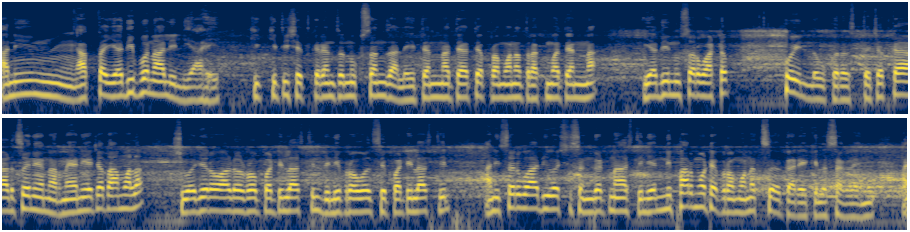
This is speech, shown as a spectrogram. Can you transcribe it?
आणि आत्ता यादी पण आलेली आहे. की किती शेतकऱ्यांचं नुकसान झालं आहे त्यांना त्या त्या प्रमाणात रकमा त्यांना यादीनुसार वाटप होईल लवकरच. त्याच्यात काय अडचण येणार नाही. आणि याच्यात आम्हाला शिवाजीराव आढळराव पाटील असतील दिलीपराव वळसे पाटील असतील आणि सर्व आदिवासी संघटना असतील यांनी फार मोठ्या प्रमाणात सहकार्य केलं सगळ्यांनी.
